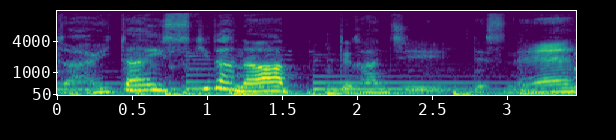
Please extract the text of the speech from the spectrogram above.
大体好きだなって感じですね。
